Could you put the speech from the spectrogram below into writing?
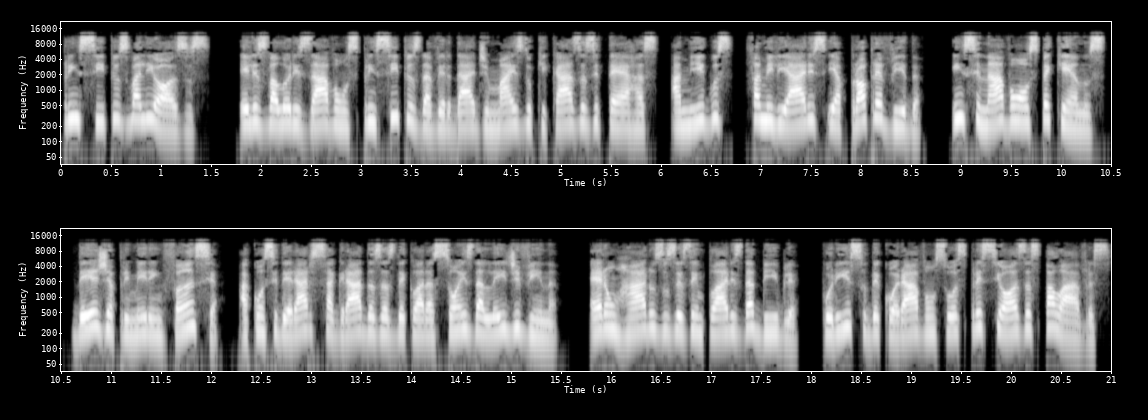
princípios valiosos. Eles valorizavam os princípios da verdade mais do que casas e terras, amigos, familiares e a própria vida. Ensinavam aos pequenos, desde a primeira infância, a considerar sagradas as declarações da lei divina. Eram raros os exemplares da Bíblia, por isso decoravam suas preciosas palavras.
